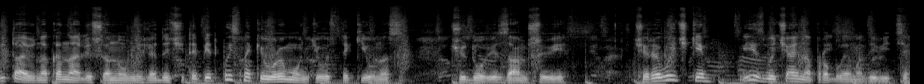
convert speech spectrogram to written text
Вітаю на каналі, шановні глядачі та підписники. У ремонті ось такі у нас чудові замшеві черевички. І звичайна проблема, дивіться.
